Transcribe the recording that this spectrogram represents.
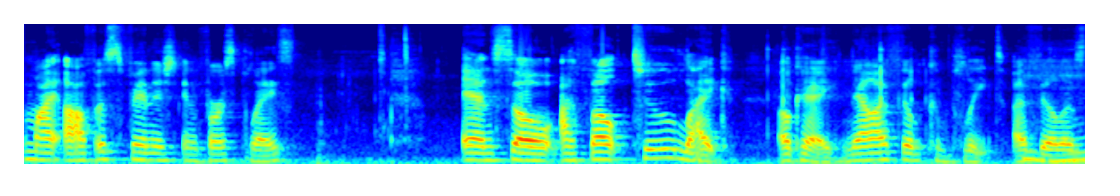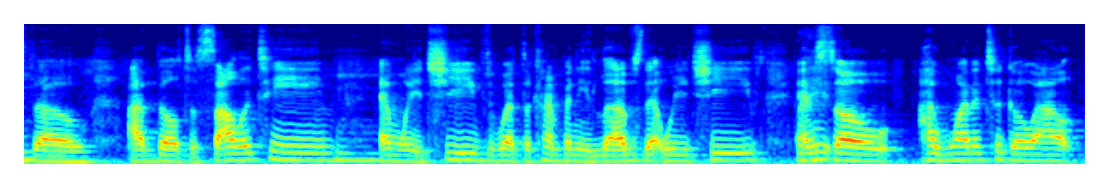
my office finished in first place, and so I felt too like. Okay, now I feel complete. I feel Mm-hmm. as though I've built a solid team and we achieved what the company loves that we achieved. And so I wanted to go out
